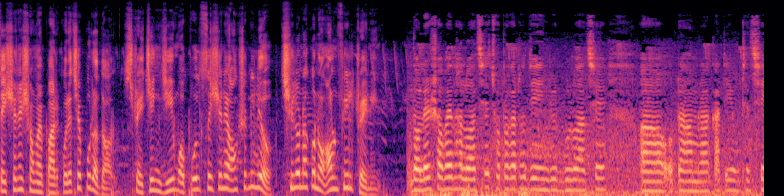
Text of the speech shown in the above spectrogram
সেশনের সময় পার করেছে পুরো দল। স্ট্রেচিং জিম ও পুল সেশনে অংশ নিলেও ছিল না কোনো অনফিল্ড ট্রেনিং। দলের সবাই ভালো আছে। ছোটখাটো যে ইনজুরগুলো আছে ওটা আমরা কাটিয়ে উঠেছি।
